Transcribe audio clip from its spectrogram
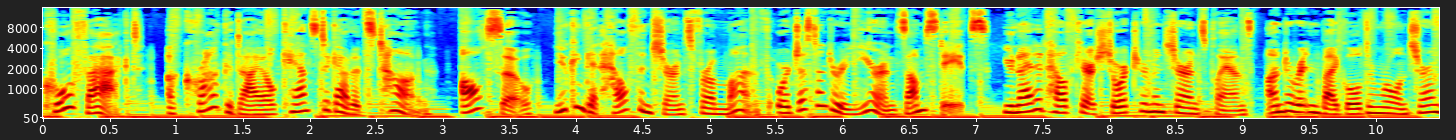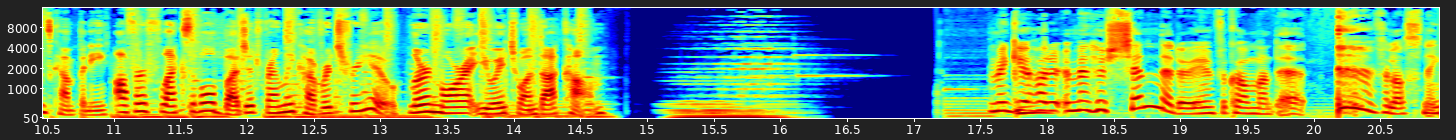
Cool fact a crocodile can't stick out its tongue. Also, you can get health insurance for a month or just under a year in some states. United Healthcare short term insurance plans, underwritten by Golden Rule Insurance Company, offer flexible, budget friendly coverage for you. Learn more at uh1.com. Men, gud, har du, men hur känner du inför kommande förlossning?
